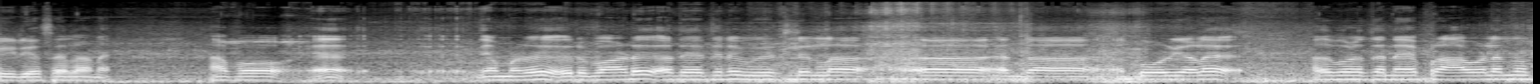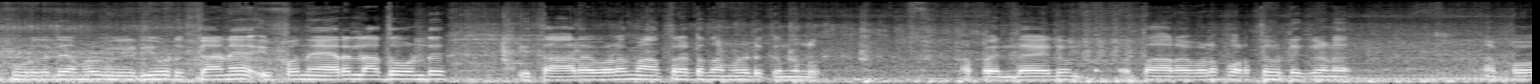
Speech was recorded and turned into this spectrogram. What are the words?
വീഡിയോസുകളാണ് അപ്പോൾ നമ്മൾ ഒരുപാട് അദ്ദേഹത്തിന്റെ വീട്ടിലുള്ള എന്താ കോഴികളെ അതുപോലെ തന്നെ പ്രാവുകളൊന്നും കൂടുതൽ നമ്മൾ വീഡിയോ എടുക്കാൻ ഇപ്പോൾ നേരമില്ലാത്തതുകൊണ്ട് ഈ താറാവുകളെ മാത്രമായിട്ട് നമ്മൾ എടുക്കുന്നുള്ളൂ. അപ്പോൾ എന്തായാലും താറാവുകളെ പുറത്ത് വിട്ടിരിക്കുകയാണ്. അപ്പോൾ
